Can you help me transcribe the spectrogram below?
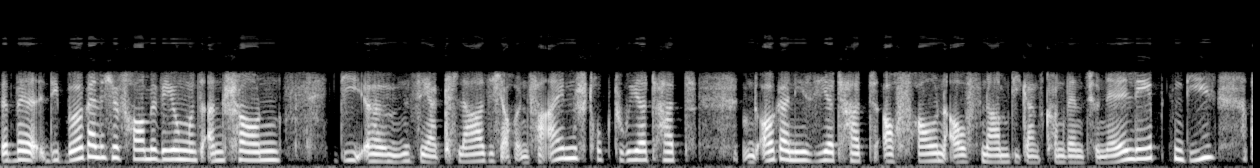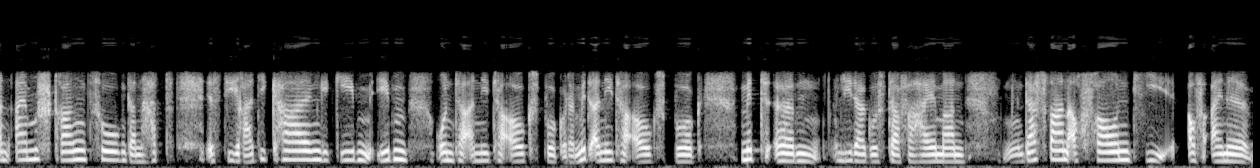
Wenn wir die bürgerliche Frauenbewegung uns anschauen, die ähm, sehr klar sich auch in Vereinen strukturiert hat und organisiert hat, auch Frauenaufnahmen, die ganz konventionell lebten, die an einem Strang zogen. Dann hat es die Radikalen gegeben, eben unter Anita Augsburg oder mit Anita Augsburg, mit ähm, Lida Gustafa Heimann. Das waren auch Frauen, die auf eine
